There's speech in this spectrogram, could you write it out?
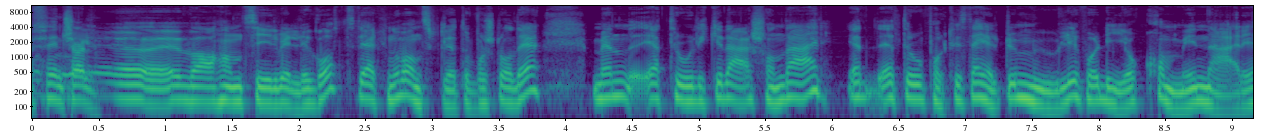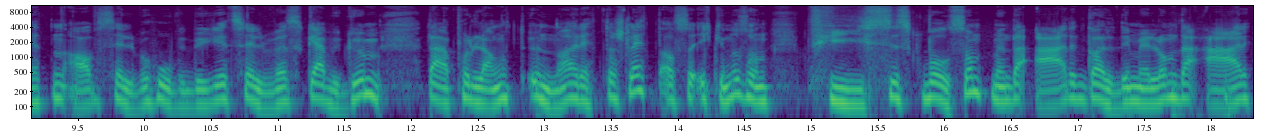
eh, Hva han sier veldig godt. Det er ikke noe vanskelighet å forstå det. Men jeg tror ikke det er sånn det er. Jeg, jeg tror faktisk det er helt umulig for de å komme i nærheten av selve hovedbygget, selve Skaugum. Det er for langt unna, rett og slett. Altså ikke noe sånn fysisk voldsomt, men det er garde imellom. Det er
